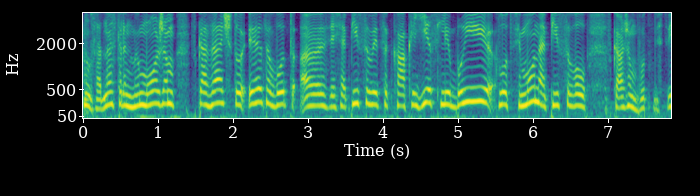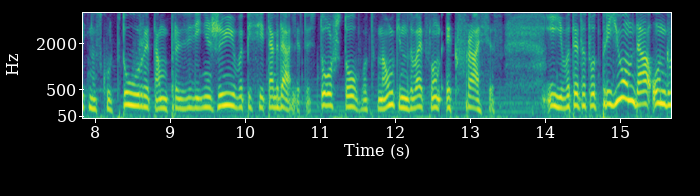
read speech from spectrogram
Ну, с одной стороны, мы можем сказать, что это вот э, здесь описывается как если бы Клод Симон описывал, скажем, вот действительно скульптуры, там, произведения живописи и так далее. То есть то, что вот в науке называется словом экфрасис. И вот этот вот прием, да, он говорит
